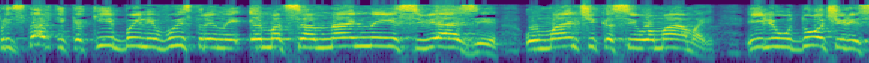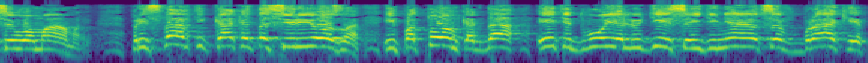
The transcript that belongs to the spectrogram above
Представьте, какие были выстроены эмоциональные связи у мальчика с его мамой или у дочери с его мамой. Представьте, как это серьезно. И потом, когда эти двое людей соединяются в браке,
